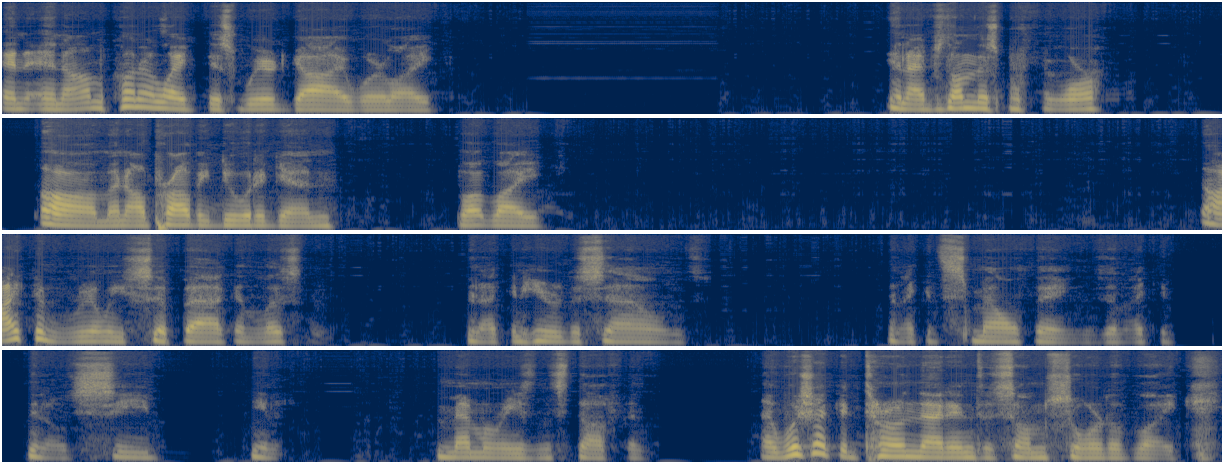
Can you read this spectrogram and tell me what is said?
And and I'm kind of like this weird guy where like, and I've done this before, um, and I'll probably do it again, but like I can really sit back and listen, and I can hear the sounds, and I can smell things, and I could, you know, see, you know, memories and stuff. And I wish I could turn that into some sort of like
